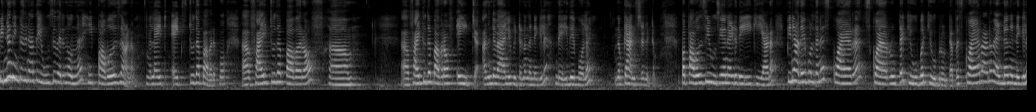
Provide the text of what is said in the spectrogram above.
പിന്നെ നിങ്ങൾക്ക് ഇതിനകത്ത് യൂസ് വരുന്ന ഒന്ന് ഈ പവർ പവേഴ്സ് ആണ്. Like x to the power ഇപ്പോൾ five to the power of five to the power of eight അതിന്റെ വാല്യൂ കിട്ടണമെന്നുണ്ടെങ്കിൽ ഇതേപോലെ നമുക്ക് ആൻസർ കിട്ടും. അപ്പോൾ പവേഴ്സ് യൂസ് ചെയ്യാനായിട്ട് ഇത് ഈ കീ ആണ്. പിന്നെ അതേപോലെ തന്നെ square square root cube cube root അപ്പോൾ സ്ക്വയർ ആണ് വേണ്ടതെന്നുണ്ടെങ്കിൽ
